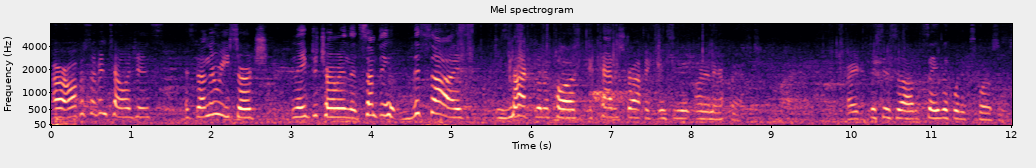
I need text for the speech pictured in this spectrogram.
our Office of Intelligence has done the research and they've determined that something this size is not going to cause a catastrophic incident on an aircraft. Right? This is, um, say, liquid explosives.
